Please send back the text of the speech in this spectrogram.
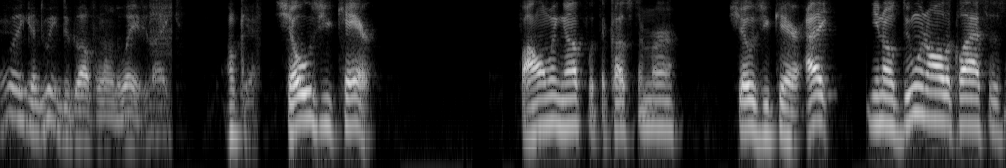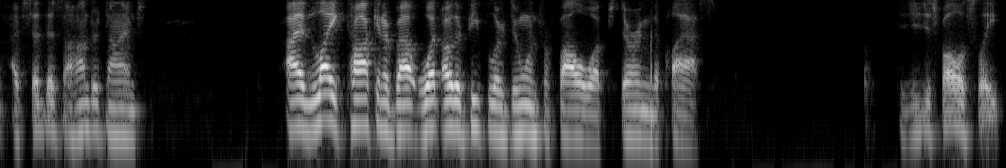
We can we can do golf along the way if you like. Okay. Shows you care. Following up with the customer shows you care. I, you know, doing all the classes, I've said this a hundred times. I like talking about what other people are doing for follow ups during the class. Did you just fall asleep?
